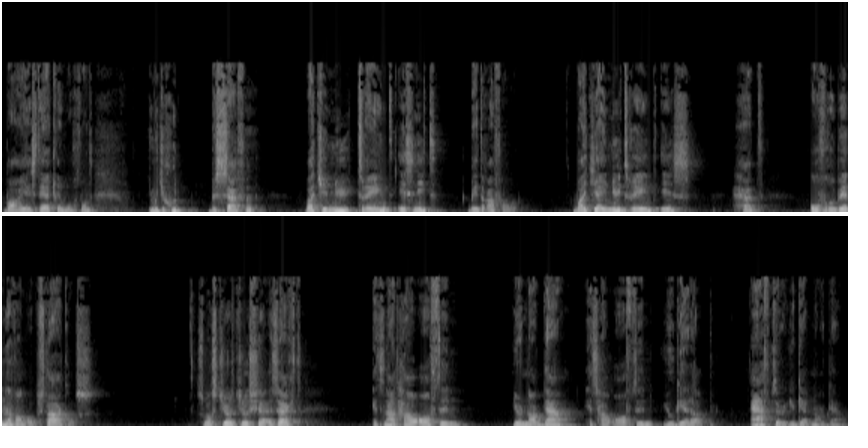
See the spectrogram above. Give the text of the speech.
waar je sterker in wordt. Want je moet je goed beseffen, wat je nu traint is niet beter afvallen. Wat jij nu traint is het overwinnen van obstakels. Zoals Churchill zegt, it's not how often you're knocked down, it's how often you get up after you get knocked down.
